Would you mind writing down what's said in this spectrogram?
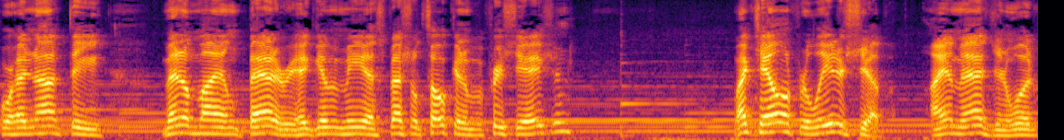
for had not the men of my battery had given me a special token of appreciation? My talent for leadership, I imagine, would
